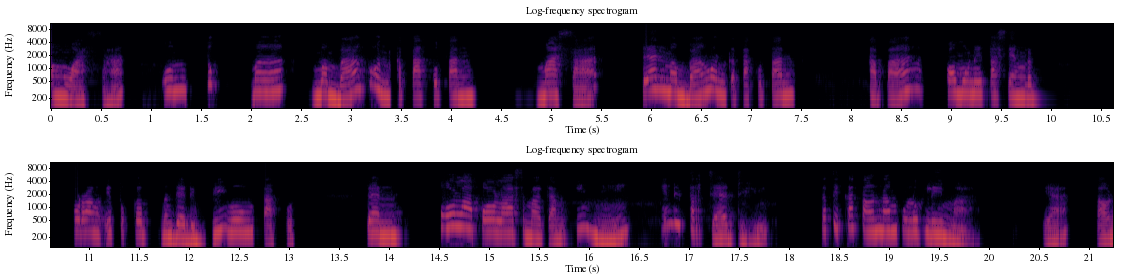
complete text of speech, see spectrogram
penguasa untuk me membangun ketakutan massa dan membangun ketakutan apa komunitas yang lebih orang itu ke, menjadi bingung takut. Dan pola-pola semacam ini ini terjadi ketika tahun 65 ya. Tahun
